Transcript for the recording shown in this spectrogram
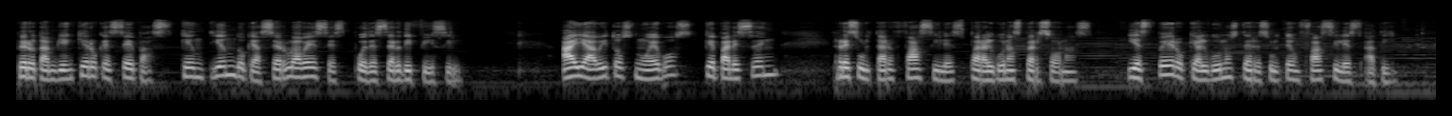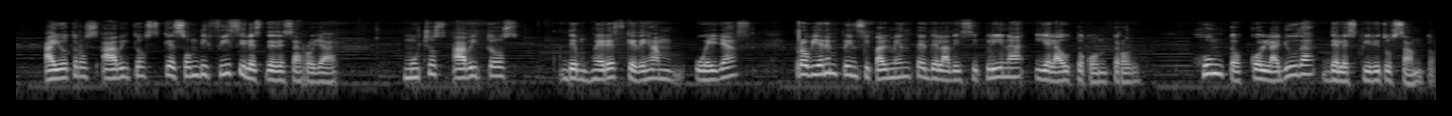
Pero también quiero que sepas que entiendo que hacerlo a veces puede ser difícil. Hay hábitos nuevos que parecen resultar fáciles para algunas personas y espero que algunos te resulten fáciles a ti. Hay otros hábitos que son difíciles de desarrollar. Muchos hábitos de mujeres que dejan huellas provienen principalmente de la disciplina y el autocontrol, junto con la ayuda del Espíritu Santo.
